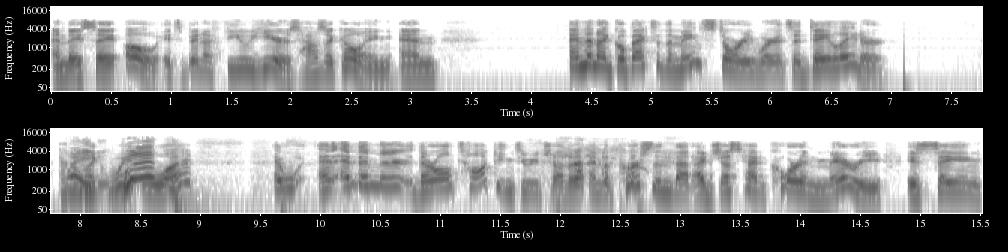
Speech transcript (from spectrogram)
and they say, "Oh, it's been a few years. How's it going?" and and then I go back to the main story where it's a day later, and I'm like, "Wait, what?" what?" And, and and then they're they're all talking to each other, and the person that I just had Corrin marry is saying,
